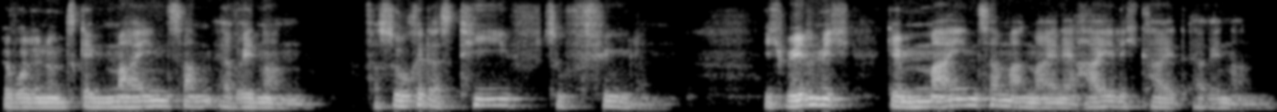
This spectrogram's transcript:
Wir wollen uns gemeinsam erinnern. Versuche das tief zu fühlen. Ich will mich gemeinsam an meine Heiligkeit erinnern.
